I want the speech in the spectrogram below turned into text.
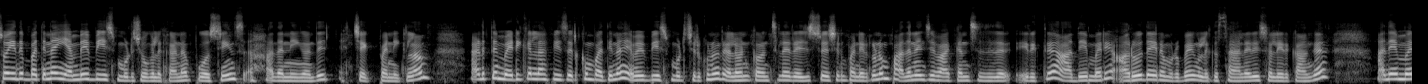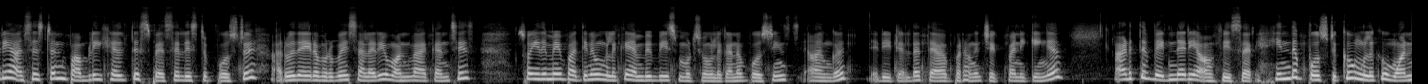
ஸோ இது பார்த்தீங்கன்னா எம்பிபிஎஸ் முடிச்சவங்களுக்கான போஸ்டிங்ஸ் அதை நீங்கள் வந்து செக் பண்ணிக்கலாம். அடுத்து மெடிக்கல் ஆஃபீஸருக்கும் பார்த்தீங்கன்னா எம்பிபிஎஸ் முடிச்சிருக்கணும். ரெலவெண்ட் கவுன்சிலர் ரெஜிஸ்ட்ரேஷன் பண்ணியிருக்கணும் பதினஞ்சு வேக்கன்சிஸ் இருக்குது அதே மாதிரி அறுபதாயிரம் ரூபாய் உங்களுக்கு சேலரி சொல்லியிருக்காங்க. அதே மாதிரி assistant public health specialist post அறுபதாயிரம் ரூபாய் சேலரி ஒன் வேக்கன்சிஸ் ஸோ இதுவுமே பார்த்தீங்கன்னா உங்களுக்கு எம்பிபிஎஸ் முடிச்சவங்களுக்கான போஸ்டிங்ஸ் அவங்க டீட்டெயில்டாக தேவைப்படுறவங்க செக் பண்ணிக்கிங்க. அடுத்து வெட்னரி ஆஃபீஸர் இந்த போஸ்ட்டுக்கு உங்களுக்கு ஒன்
